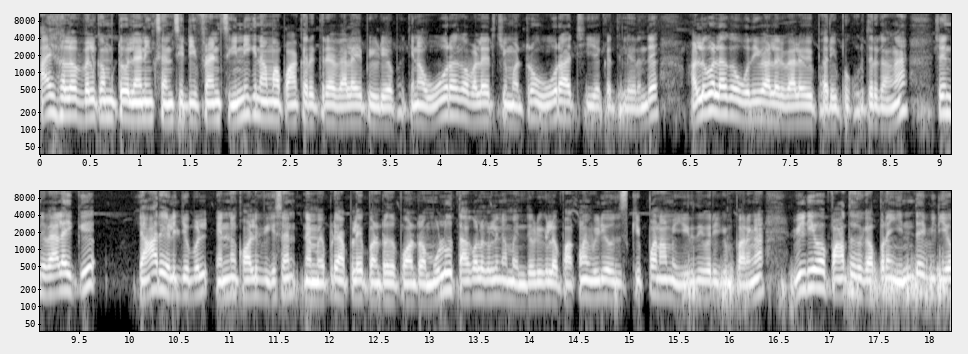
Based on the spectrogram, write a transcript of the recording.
Hi hello welcome to learning sun city friends இன்றைக்கி நம்ம பார்க்க இருக்கிற வேலைவாய்ப்பு வீடியோ பார்த்தீங்கன்னா ஊரக வளர்ச்சி மற்றும் ஊராட்சி இயக்கத்திலிருந்து அலுவலக உதவியாளர் வேலைவாய்ப்பு அறிவிப்பு கொடுத்துருக்காங்க. ஸோ இந்த வேலைக்கு யார் எலிஜிபிள் என்ன குவாலிஃபிகேஷன் நம்ம எப்படி அப்ளை பண்ணுறது போன்ற முழு தகவல்களையும் நம்ம இந்த வீடியோவில் பார்க்கலாம். வீடியோ வந்து ஸ்கிப் பண்ணாமல் இறுதி வரைக்கும் பாருங்கள் வீடியோவை பார்த்ததுக்கப்புறம் இந்த வீடியோ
